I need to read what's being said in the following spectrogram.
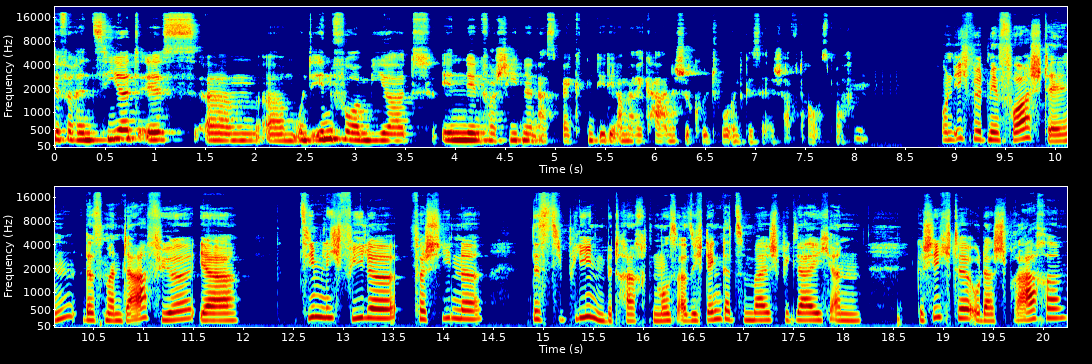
differenziert ist ähm, ähm, und informiert in den verschiedenen Aspekten, die die amerikanische Kultur und Gesellschaft ausmachen. Und ich würde mir vorstellen, dass man dafür ja ziemlich viele verschiedene Disziplinen betrachten muss. Also ich denke da zum Beispiel gleich an Geschichte oder Sprache.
